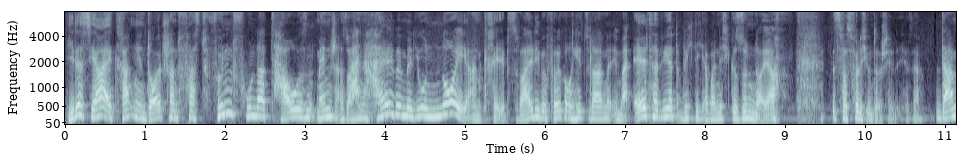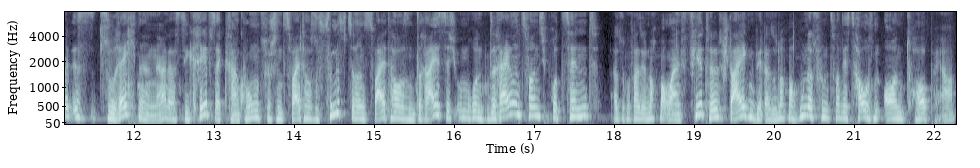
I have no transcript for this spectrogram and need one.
Jedes Jahr erkranken in Deutschland fast 500.000 Menschen, also eine halbe Million neu an Krebs, weil die Bevölkerung hierzulande immer älter wird, wichtig aber nicht gesünder. Ja? Ist was völlig unterschiedliches. Ja? Damit ist zu rechnen, ja, dass die Krebserkrankungen zwischen 2015 und 2030 um rund 23 Prozent, also quasi nochmal um ein Viertel, steigen wird, also nochmal 125.000 on top. Ja?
